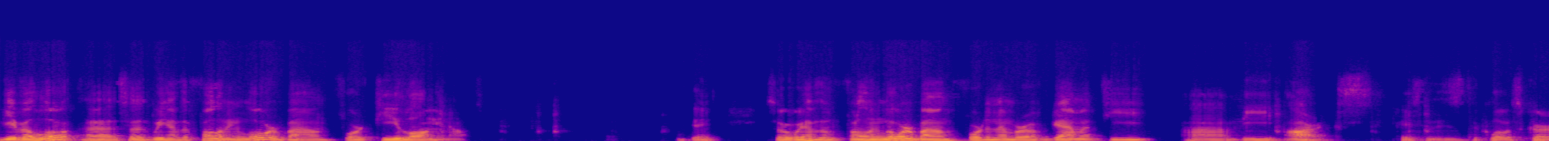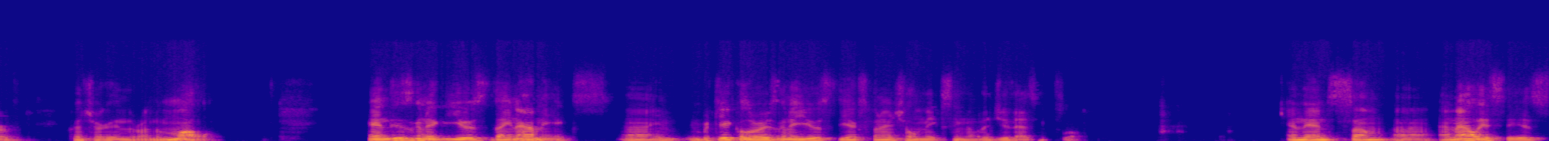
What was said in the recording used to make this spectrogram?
give a low, uh, so that we have the following lower bound for t long enough. Okay, so we have the following lower bound for the number of gamma t uh, v arcs. Okay, so this is the closed curve constructed in the random model. And this is going to use dynamics. Uh, in, in particular, is going to use the exponential mixing of the geodesic flow. And then some uh, analysis,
